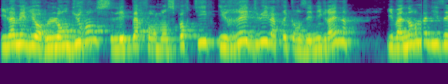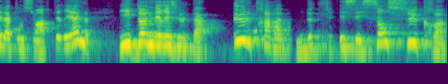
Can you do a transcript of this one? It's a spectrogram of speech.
Il améliore l'endurance, les performances sportives. Il réduit la fréquence des migraines. Il va normaliser la tension artérielle. Il donne des résultats ultra rapides et c'est sans sucre,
